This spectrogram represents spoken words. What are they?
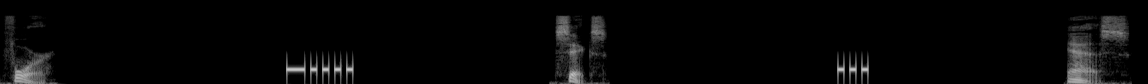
Four. Six. S.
